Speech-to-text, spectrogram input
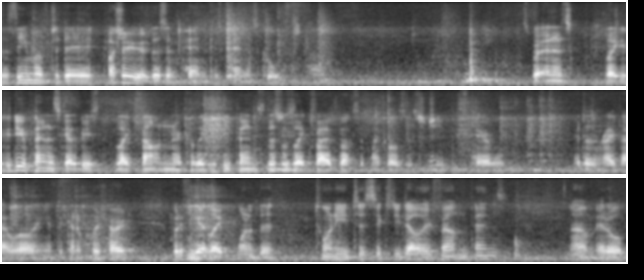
The theme of today, I'll show you this in pen because pen is cool. Um, but and it's like if you do pen, it's got to be like fountain or calligraphy pens. This was like five bucks at Michael's. It's cheap. It's terrible. It doesn't write that well, and you have to kind of push hard. But if you get like one of the twenty to sixty dollar fountain pens, um, it'll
